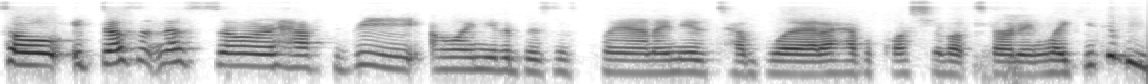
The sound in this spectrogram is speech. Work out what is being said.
So it doesn't necessarily have to be, oh, I need a business plan, I need a template, I have a question about starting. Like you could be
